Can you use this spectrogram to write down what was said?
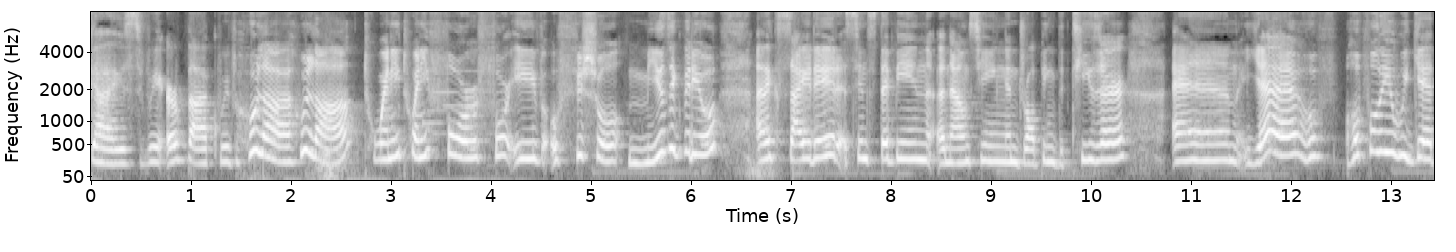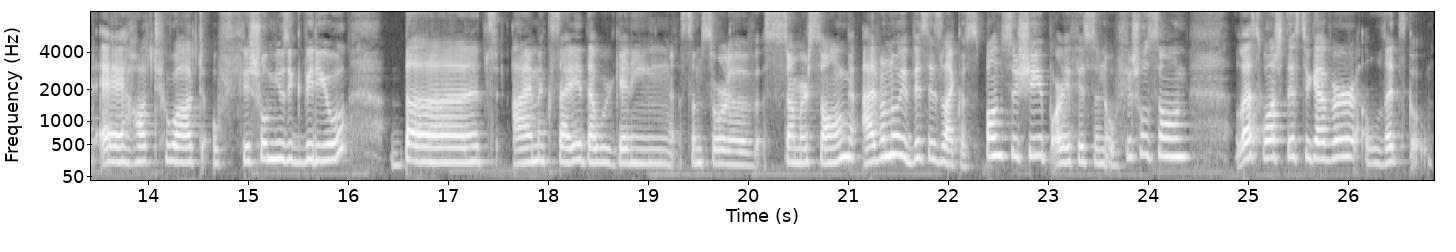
Guys, we are back with Hula Hula 2024 for Eve official music video. I'm excited since they've been announcing and dropping the teaser. And yeah, ho- hopefully we get a hot to hot official music video. But I'm excited that we're getting some sort of summer song. I don't know if this is like a sponsorship or if it's an official song. Let's watch this together. Let's go.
